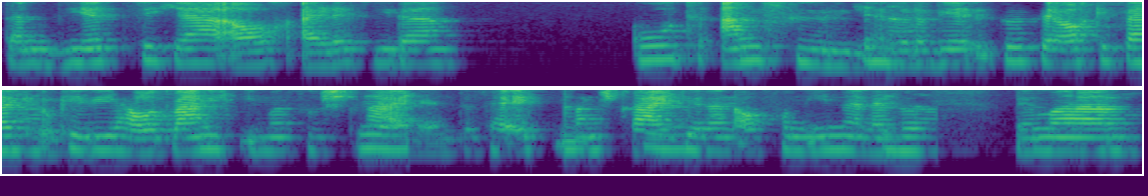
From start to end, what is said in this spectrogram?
dann wird sich ja auch alles wieder gut anfühlen. Genau. Also da wird, ja auch gesagt, genau. okay, die Haut war nicht immer so strahlend. Das heißt, man strahlt ja dann auch von innen. Also genau. wenn man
